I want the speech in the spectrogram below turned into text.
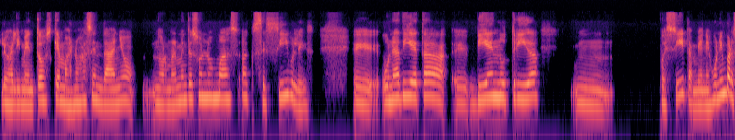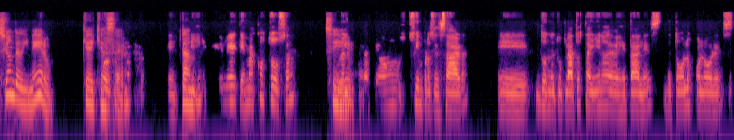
Los alimentos que más nos hacen daño normalmente son los más accesibles. Eh, una dieta eh, bien nutrida, mm, pues sí, también es una inversión de dinero que hay que hacer. Es increíble que es más costosa una alimentación sin procesar, eh, donde tu plato está lleno de vegetales de todos los colores,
